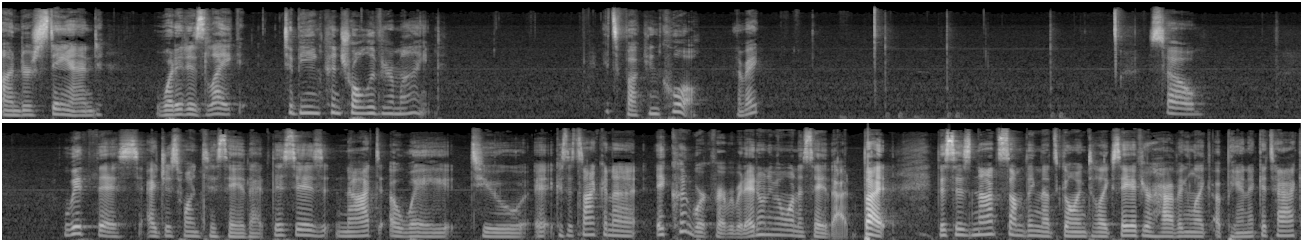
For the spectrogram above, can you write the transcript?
understand what it is like to be in control of your mind. It's fucking cool. All right? So, with this, I just want to say that this is not a way to, eh, because it's not gonna, it could work for everybody. I don't even want to say that. But this is not something that's going to, like, say if you're having like a panic attack,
